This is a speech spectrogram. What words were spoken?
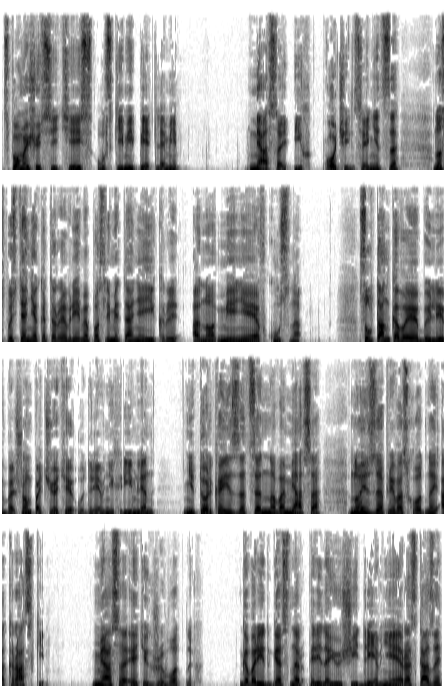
с помощью сетей с узкими петлями. Мясо их очень ценится – но спустя некоторое время после метания икры оно менее вкусно. Султанковые были в большом почете у древних римлян не только из-за ценного мяса, но и из-за превосходной окраски. Мясо этих животных, говорит Гесснер, передающий древние рассказы,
